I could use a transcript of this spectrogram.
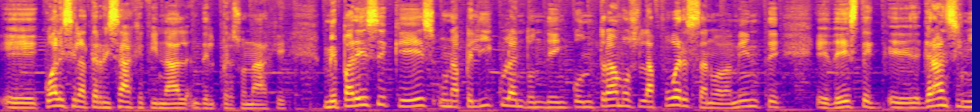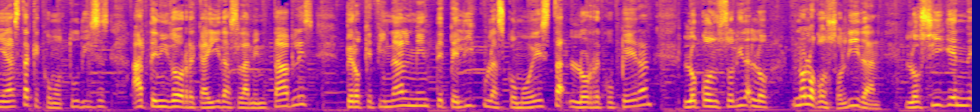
eh, cuál es el aterrizaje final del personaje. Me parece que es una película en donde encontramos la fuerza nuevamente eh, de este eh, gran cineasta que como tú dices ha tenido recaídas lamentables, pero que finalmente películas como esta lo recuperan, lo consolidan, lo, no lo consolidan, lo siguen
